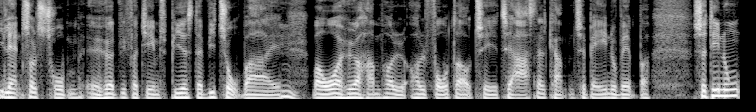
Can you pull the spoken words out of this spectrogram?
i landsholdstruppen, øh, hørte vi fra James Pierce, da vi to var, øh, mm. var over at høre ham holde, holde foredrag til, til Arsenal-kampen tilbage i november. Så det er nogle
